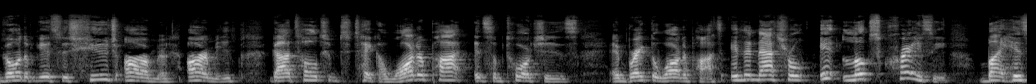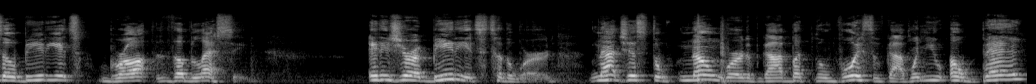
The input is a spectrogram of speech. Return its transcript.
going up against this huge army, army. God told him to take a water pot and some torches and break the water pots. In the natural, it looks crazy, but his obedience brought the blessing. It is your obedience to the word, not just the known word of God, but the voice of God. When you obey,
